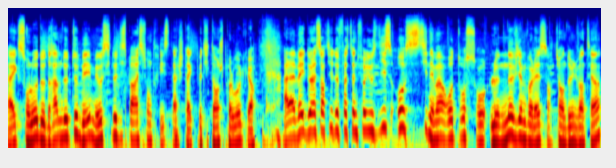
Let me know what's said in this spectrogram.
avec son lot de drames de teubé, mais aussi de disparitions tristes. Hashtag petit ange Paul Walker. À la veille de la sortie de Fast and Furious 10 au cinéma, retour sur le 9 volet sorti en 2021,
